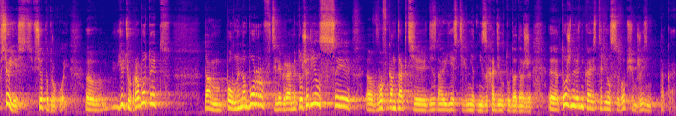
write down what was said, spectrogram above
все есть, все под рукой. Э, YouTube работает, там полный набор, в Телеграме тоже рилсы, э, во Вконтакте, не знаю, есть или нет, не заходил туда даже, э, тоже наверняка есть рилсы. В общем, жизнь такая.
